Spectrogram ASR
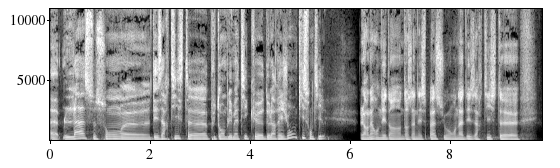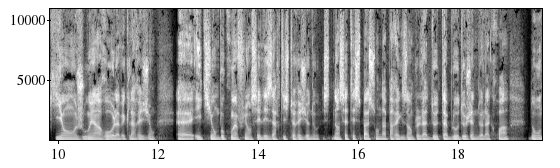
Euh, là, ce sont des artistes plutôt emblématiques de la région. Qui sont-ils? Alors là, on est dans, dans, un espace où on a des artistes qui ont joué un rôle avec la région et qui ont beaucoup influencé les artistes régionaux. Dans cet espace, on a par exemple là deux tableaux d'Eugène Delacroix, dont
